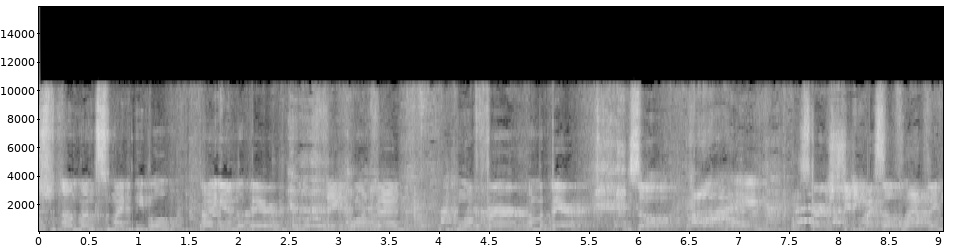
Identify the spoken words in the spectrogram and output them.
Which amongst, my people, I am a bear, a little fake corn-fed, a little fur. I'm a bear. So I start shitting myself laughing,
